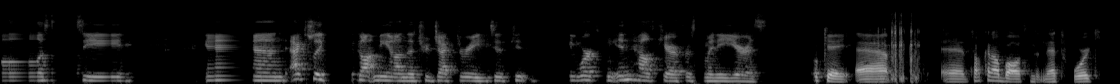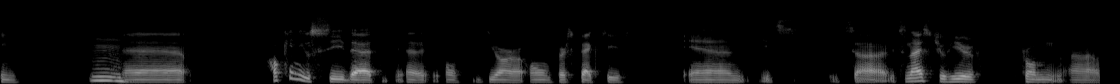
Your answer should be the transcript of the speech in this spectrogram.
policy and actually got me on the trajectory to be working in healthcare for so many years. Okay, uh, uh, talking about the networking, Mm. uh, how can you see that uh, of your own perspective? And it's it's uh, it's nice to hear from uh,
